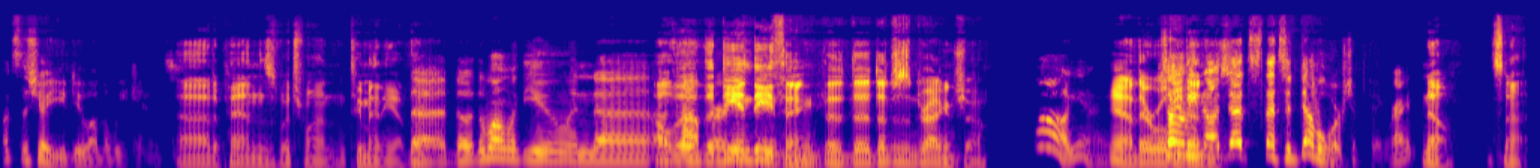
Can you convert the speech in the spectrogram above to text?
what's the show you do on the weekends? uh, depends which one. Too many of them. the the the one with you and uh, Oh, uh, the the D and D thing, the the Dungeons and Dragons show. Oh yeah. Yeah, there will So I mean, uh, that's that's a devil worship thing, right? no, it's not.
